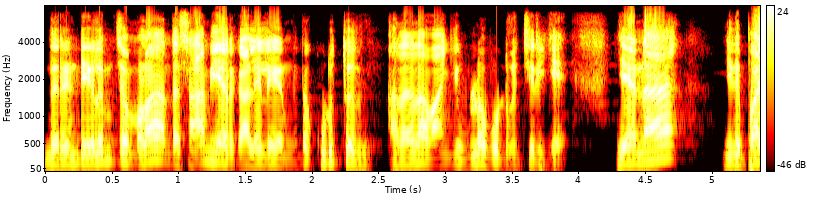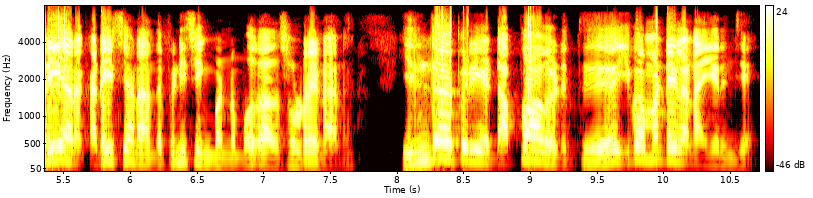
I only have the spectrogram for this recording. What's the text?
இந்த ரெண்டு எலுமிச்சம்பழம் அந்த சாமியார் காலையில் என்கிட்ட கொடுத்தது. அதை தான் வாங்கி உள்ளே போட்டு வச்சிருக்கேன். ஏன்னா இது பரிகாரம் கடைசியாக நான் அந்த ஃபினிஷிங் பண்ணும்போது அதை சொல்கிறேன் நான். இந்த பெரிய டப்பாவை எடுத்து இவன் மண்டையில் நான் எரிஞ்சேன்.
